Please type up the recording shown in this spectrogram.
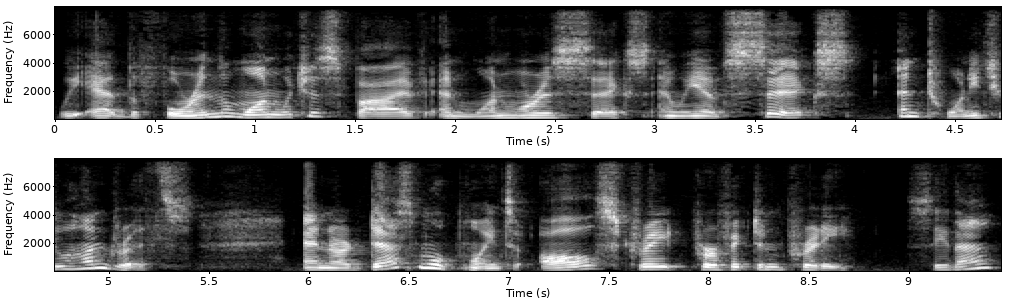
We add the 4 and the 1, which is 5, and 1 more is 6, and we have 6 and 22 hundredths. And our decimal points all straight, perfect, and pretty. See that?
